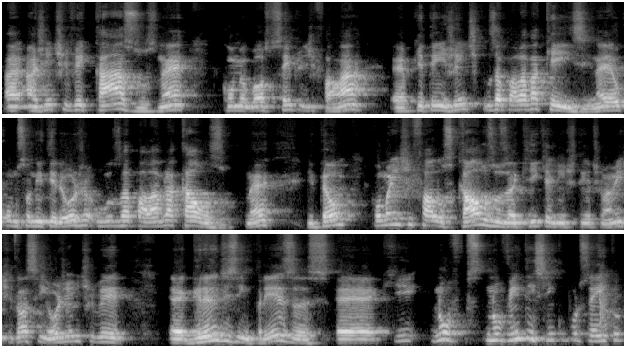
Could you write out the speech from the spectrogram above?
A, a, gente vê casos, né? Como eu gosto sempre de falar, é, porque tem gente que usa a palavra case, né? Eu, como sou do interior, uso a palavra causo, né? Então, como a gente fala os causos aqui que a gente tem ultimamente, então, assim, hoje a gente vê é, grandes empresas é, que no, 95%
